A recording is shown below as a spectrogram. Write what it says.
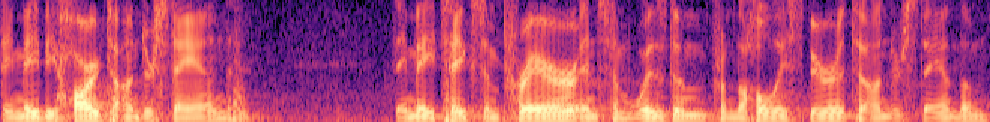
They may be hard to understand. They may take some prayer and some wisdom from the Holy Spirit to understand them.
